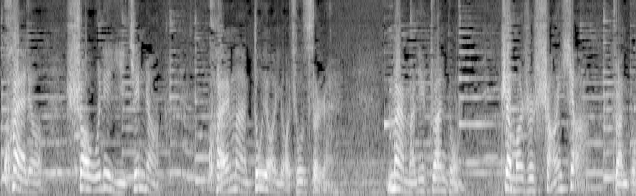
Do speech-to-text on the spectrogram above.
快了，稍微的一紧张，快慢都要要求自然，慢慢的转动。这么是上下转动，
